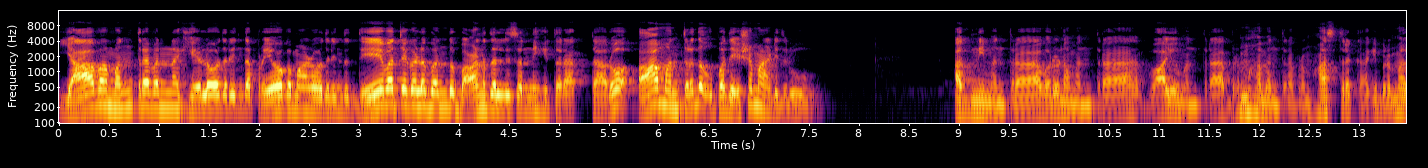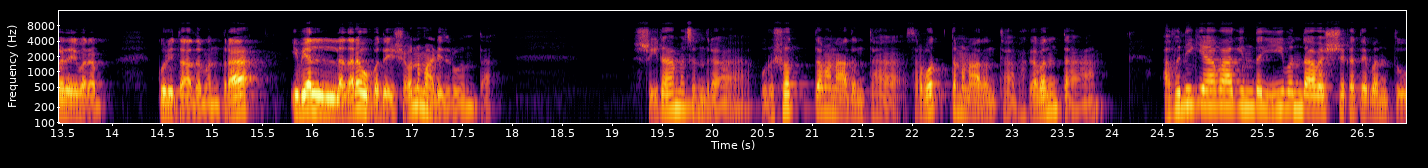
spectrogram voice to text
ಯಾವ ಮಂತ್ರವನ್ನ ಹೇಳೋದರಿಂದ ಪ್ರಯೋಗ ಮಾಡೋದರಿಂದ ದೇವತೆಗಳು ಬಂದು ಬಾಣದಲ್ಲಿ ಸನ್ನಿಹಿತರಾಗ್ತಾರೋ ಆ ಮಂತ್ರದ ಉಪದೇಶ ಮಾಡಿದರು. ಅಗ್ನಿ ಮಂತ್ರ ವರುಣ ಮಂತ್ರ ವಾಯು ಮಂತ್ರ ಬ್ರಹ್ಮ ಮಂತ್ರ ಬ್ರಹ್ಮಾಸ್ತ್ರಕ್ಕಾಗಿ ಬ್ರಹ್ಮದೇವರ ಕುರಿತಾದ ಮಂತ್ರ, ಇವೆಲ್ಲದರ ಉಪದೇಶವನ್ನು ಮಾಡಿದರು ಅಂತ. ಶ್ರೀರಾಮಚಂದ್ರ ಪುರುಷೋತ್ತಮನಾದಂತಹ, ಸರ್ವೋತ್ತಮನಾದಂತಹ ಭಗವಂತ, ಅವನಿಗೆ ಯಾವಾಗಿಂದ ಈ ಒಂದು ಅವಶ್ಯಕತೆ ಬಂತು?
